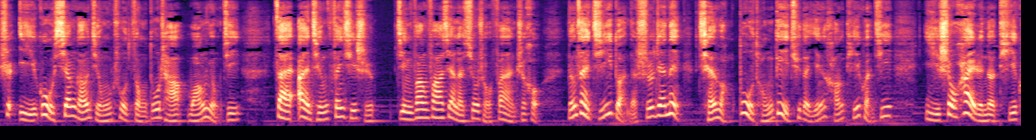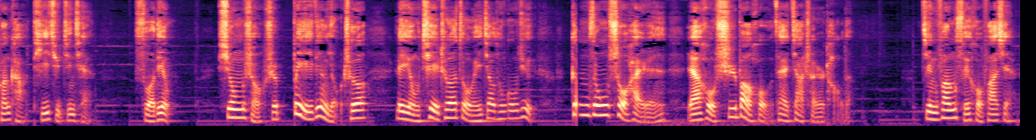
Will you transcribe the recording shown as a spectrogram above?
是已故香港警务处总督察王永基。在案情分析时，警方发现了凶手犯案之后能在极短的时间内前往不同地区的银行提款机，以受害人的提款卡提取金钱。锁定凶手是必定有车，利用汽车作为交通工具跟踪受害人，然后施暴后再驾车而逃的。警方随后发现。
